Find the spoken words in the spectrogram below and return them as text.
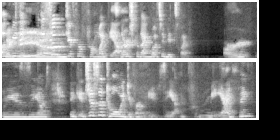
I Like the, it's so um, different from like the others because like most of it's like art museums. Like it's just a totally different museum for me. I think.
